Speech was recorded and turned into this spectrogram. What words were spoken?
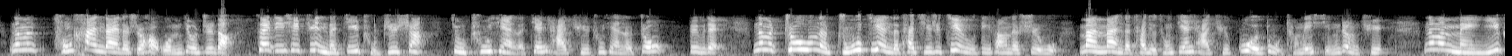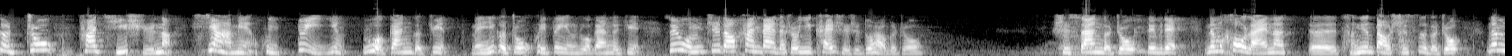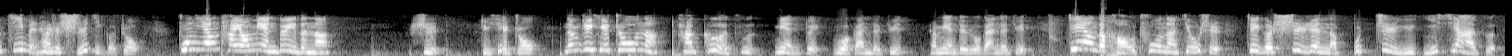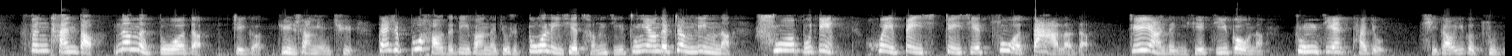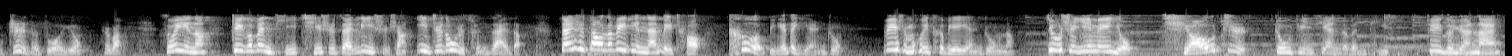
那么从汉代的时候，我们就知道，在这些郡的基础之上，就出现了监察区，出现了州。对不对？那么州呢，逐渐的它其实介入地方的事务，慢慢的它就从监察区过渡成为行政区。那么每一个州，它其实呢下面会对应若干个郡，每一个州会对应若干个郡。所以我们知道汉代的时候一开始是多少个州？是三个州，对不对？那么后来呢，呃，曾经到十四个州，那么基本上是十几个州。中央它要面对的呢是这些州。那么这些州呢，它各自面对若干的郡，它面对若干的郡，这样的好处呢，就是这个市任呢不至于一下子分摊到那么多的这个郡上面去。但是不好的地方呢，就是多了一些层级，中央的政令呢，说不定会被这些做大了的这样的一些机构呢，中间它就起到一个阻滞的作用，是吧？所以呢，这个问题其实在历史上一直都是存在的。但是到了魏晋南北朝，特别的严重。为什么会特别严重呢？就是因为有乔治州郡县的问题。这个原来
